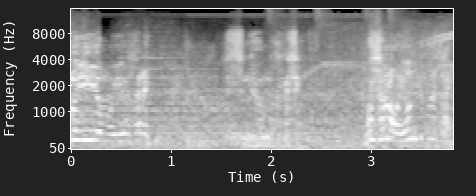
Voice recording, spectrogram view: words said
の猶予も許されすぐ呼んでください。マサラを呼んでください。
